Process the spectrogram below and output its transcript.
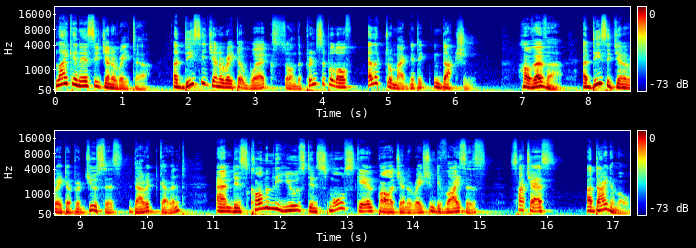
Like an AC generator, a DC generator works on the principle of electromagnetic induction. However, a DC generator produces direct current and is commonly used in small-scale power generation devices such as a dynamo.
